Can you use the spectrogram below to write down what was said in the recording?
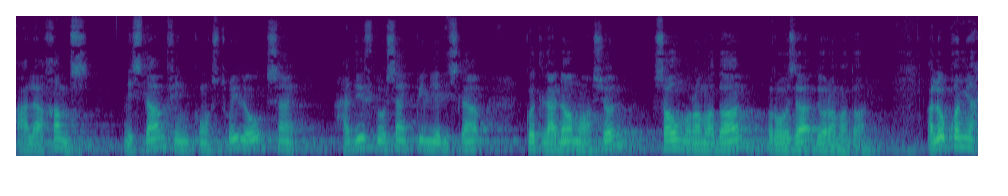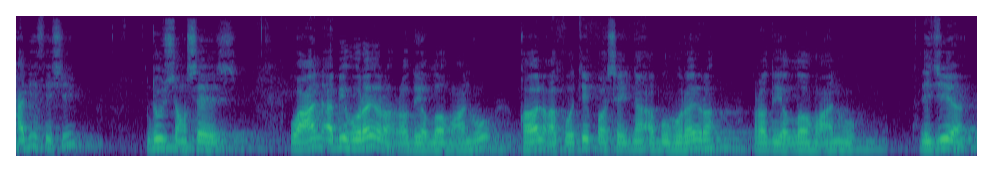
ala khams. L'islam finit construit le 5. Hadith, le 5 piliers de l'islam, que la dame mentionne, Saum Ramadan, Rosa de Ramadan. Alors, premier hadith ici, 1216. وعن أبي هريرة رضي الله عنه قال rapporté par Sayyidina Abu Huraira رضي الله عنه لجيه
